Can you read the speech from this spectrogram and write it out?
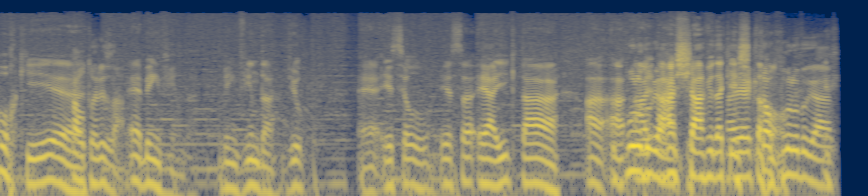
porque Tá autorizado. é bem-vinda. Bem-vinda, viu? É, esse é o, essa é aí que tá a, a, O pulo do a- gato. a chave da Aí é que tá questão. o pulo do gato.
